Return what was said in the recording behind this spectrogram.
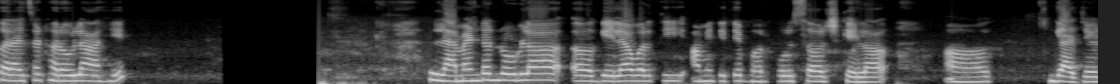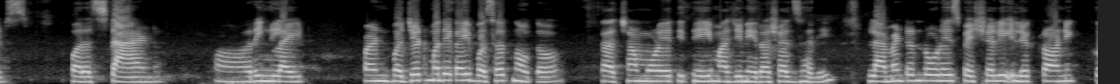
करायचं ठरवलं आहे. लॅमेंडन रोडला गेल्यावरती आम्ही तिथे भरपूर सर्च केला. गॅजेट्स परत स्टँड रिंग लाइट पण बजेटमध्ये काही बसत नव्हतं. त्याच्यामुळे तिथेही माझी निराशाच झाली. लॅमेंटन रोड हे स्पेशली इलेक्ट्रॉनिक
